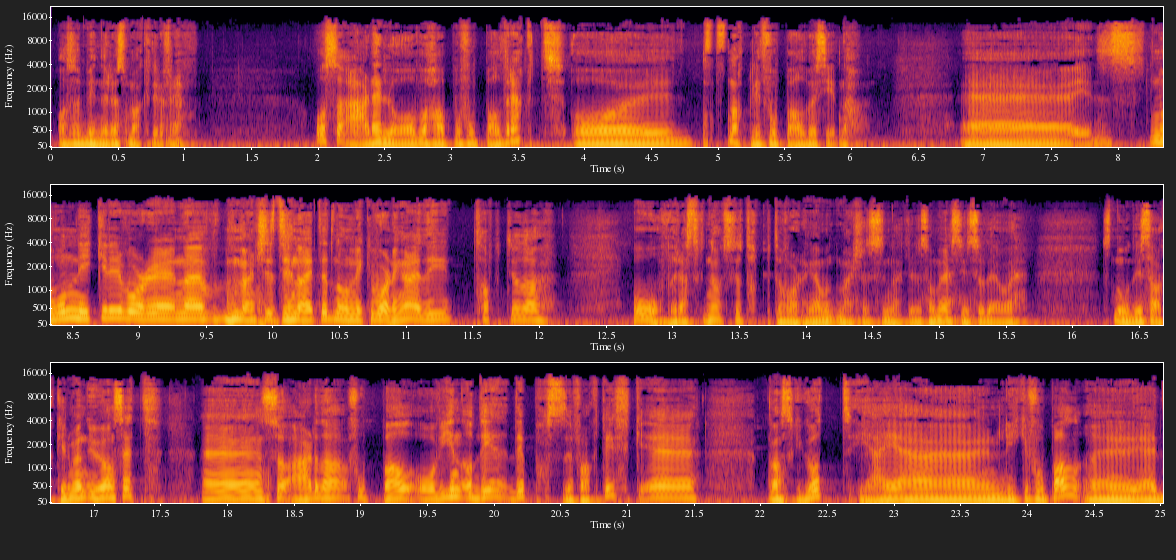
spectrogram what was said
og så begynner du å smake dere frem. Og så er det lov å ha på fotballdrakt og snakke litt fotball ved siden av. Eh, noen liker Manchester United, noen liker Vålerenga. De tapte jo da Overraskende nok så tapte Vålerenga mot Manchester United. sommer. Jeg syns jo det var snodige saker. Men uansett eh, så er det da fotball og vin, og det, det passer faktisk. Eh, ganske godt. Jeg eh, liker fotball. Eh, jeg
